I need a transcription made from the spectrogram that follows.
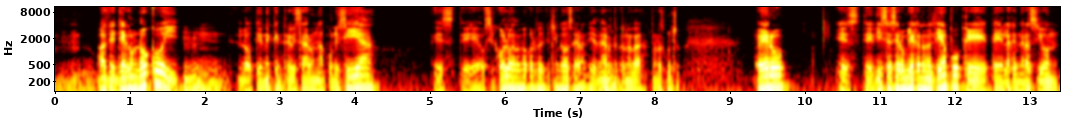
mm, llega un loco y mm, lo tiene que entrevistar una policía, este, o psicóloga, no me acuerdo de qué chingados era, ya rato Ujú. que no la, no la escucho. Pero este, dice ser un viajero en el tiempo que de la generación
